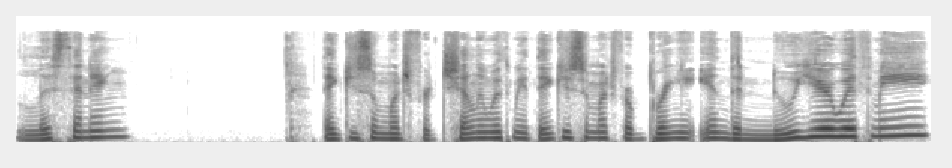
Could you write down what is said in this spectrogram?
listening. Thank you so much for chilling with me. Thank you so much for bringing in the new year with me.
